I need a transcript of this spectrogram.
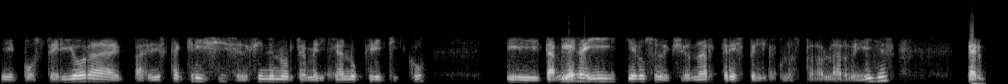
eh, posterior a, a, esta crisis, el cine norteamericano crítico, y también ahí quiero seleccionar tres películas para hablar de ellas, pero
